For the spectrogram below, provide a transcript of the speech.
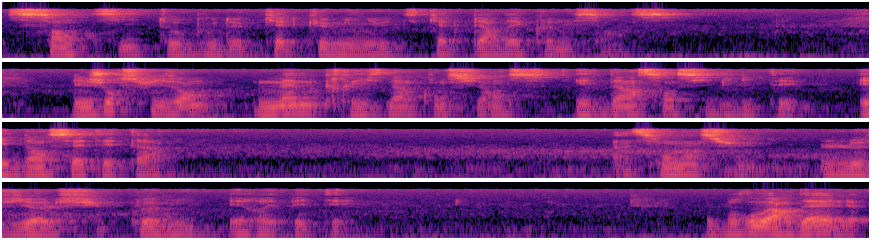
sentit au bout de quelques minutes qu'elle perdait connaissance. Les jours suivants, même crise d'inconscience et d'insensibilité, et dans cet état, à son insu, le viol fut commis et répété. Brouardel,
